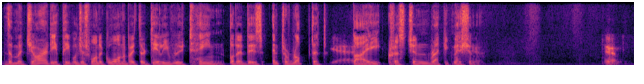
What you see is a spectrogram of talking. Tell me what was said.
the majority of people just want to go on about their daily routine, but it is interrupted yeah. by Christian recognition. Yeah. yeah.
